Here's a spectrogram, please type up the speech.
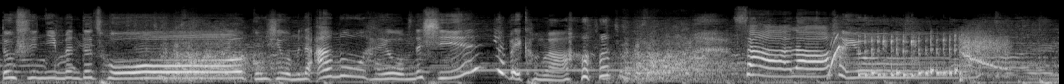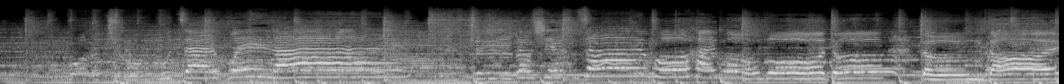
都是你们的错！恭喜我们的阿木，还有我们的鞋又被坑了，撒拉嘿呦，就不再回来。现在，我还默默的等待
